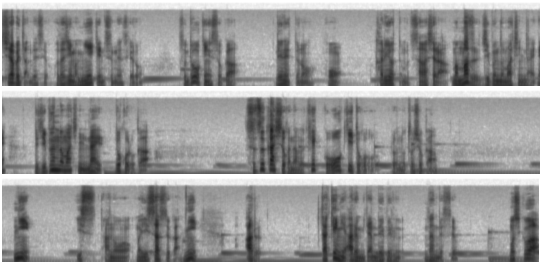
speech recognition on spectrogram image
調べたんですよ。私今三重県に住んでるんですけど、その同県とかデネットの本借りようって思って探したら、まあ、まず自分の町にないね。で、自分の町にないどころか、鈴鹿市とかなんか結構大きいところの図書館に、あの、まあ、一冊というか、にある。だけにあるみたいなレベルなんですよ。もしくは、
